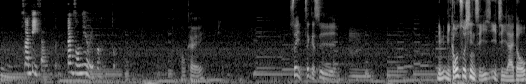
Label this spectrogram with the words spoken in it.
嗯，算第三份，但中间有一份很短。OK，所以这个是，嗯，你你工作性质一一直以来都。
